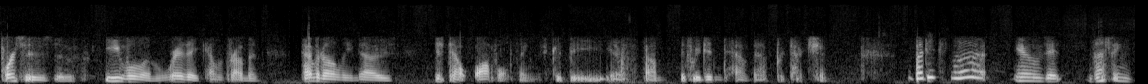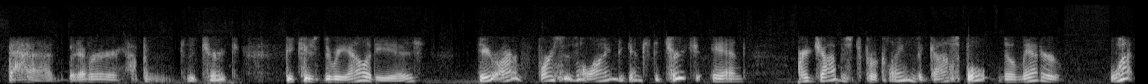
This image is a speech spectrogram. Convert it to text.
forces of evil and where they come from, and heaven only knows just how awful things could be if um, if we didn't have that protection. But it's not you know that nothing bad would ever happen to the church, because the reality is there are forces aligned against the church, and our job is to proclaim the gospel no matter what.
